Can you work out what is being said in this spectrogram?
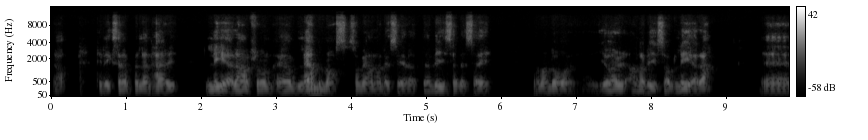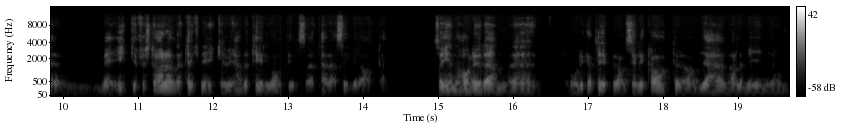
ja, till exempel den här leran från ön Lemnos som vi analyserat, den visade sig när man då gör analys av lera eh, med icke-förstörande tekniker, vi hade tillgång till sådana här terrasigilaten, så innehåller den eh, olika typer av silikater av järn, aluminium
